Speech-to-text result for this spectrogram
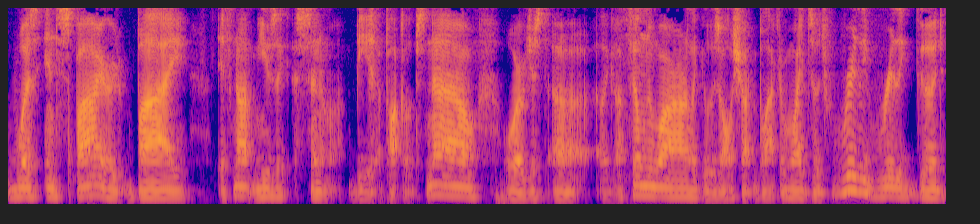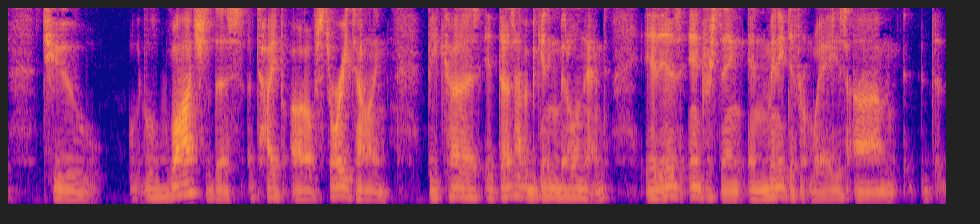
was inspired by, if not music, cinema, be it Apocalypse Now or just uh, like a film noir, like it was all shot in black and white. So it's really, really good to watch this type of storytelling because it does have a beginning, middle, and end. It is interesting in many different ways. Um, the,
